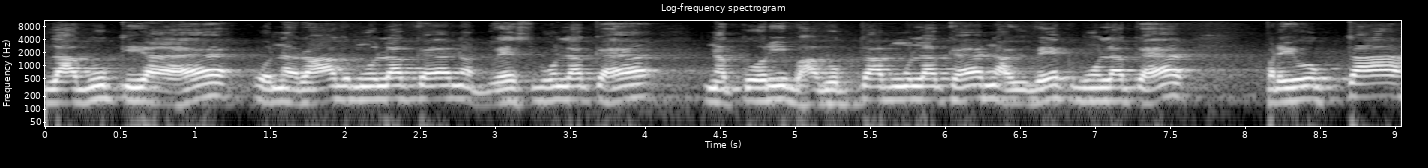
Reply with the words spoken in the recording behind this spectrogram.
लागू किया है वो न राग मूलक है, न द्वेष मूलक है, न कोरी भावुकता मूलक है, न विवेक मूलक है। प्रयोगता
